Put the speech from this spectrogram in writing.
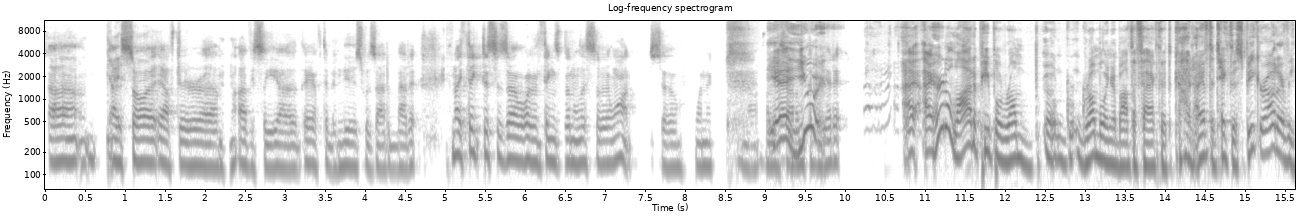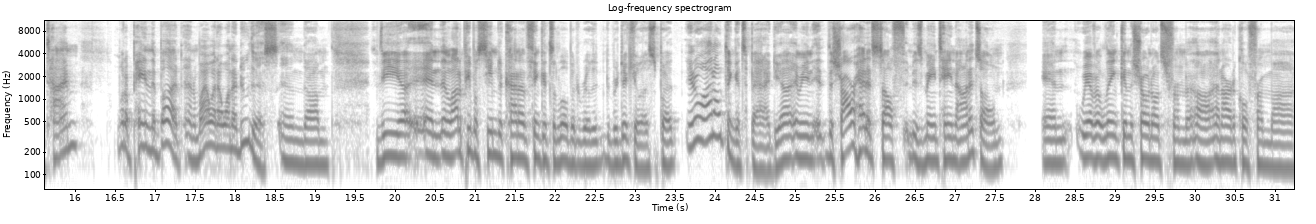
Uh, I saw it after, uh, obviously, uh, after the news was out about it, and I think this is uh, one of the things on the list that I want. So when it, you know, when Yeah, out, you were- get it. I, I heard a lot of people rum, uh, grumbling about the fact that God, I have to take the speaker out every time. What a pain in the butt! And why would I want to do this? And um, the uh, and a lot of people seem to kind of think it's a little bit really ridiculous, but you know I don't think it's a bad idea. I mean, it, the shower head itself is maintained on its own, and we have a link in the show notes from uh, an article from uh,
